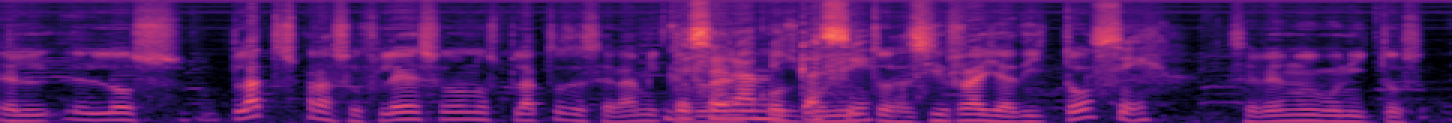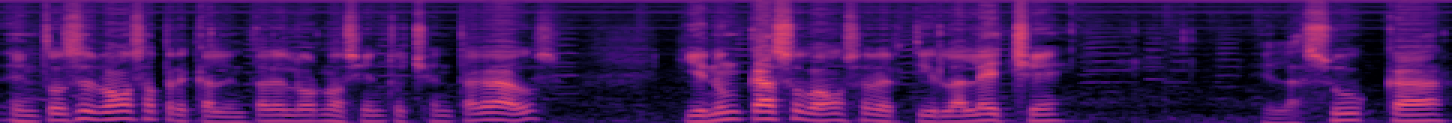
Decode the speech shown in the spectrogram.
el- los platos para soufflé son unos platos de cerámica De blancos, cerámica, sí. bonitos, así rayaditos. Sí, Se ven muy bonitos. Entonces vamos a precalentar el horno a 180 grados y en un caso vamos a vertir la leche, el azúcar,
